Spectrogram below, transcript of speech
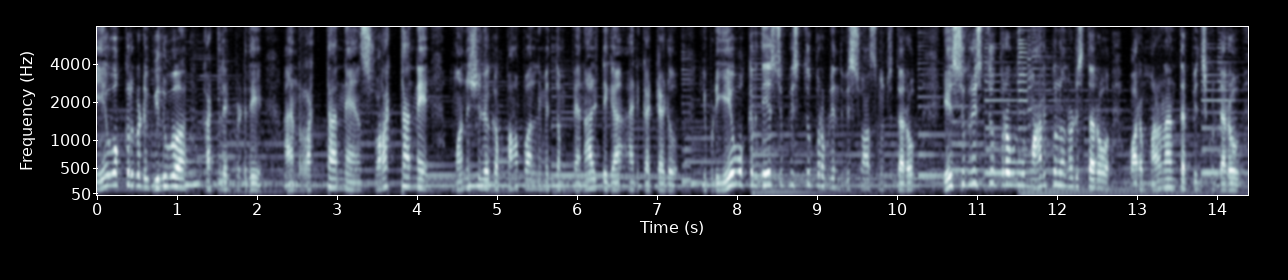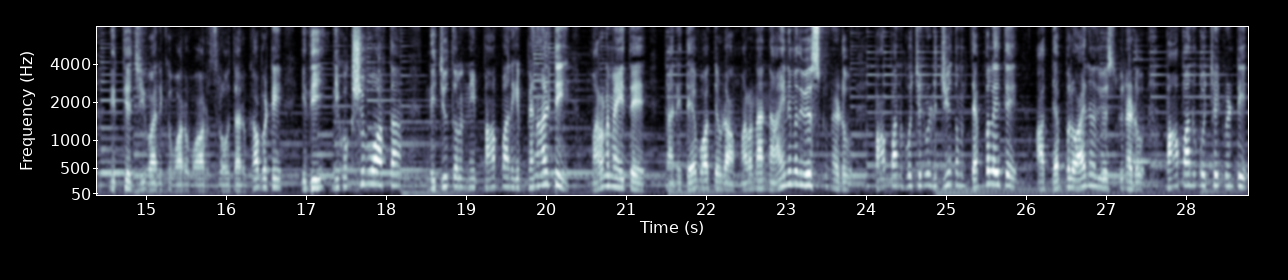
ఏ ఒక్కరు కూడా విలువ కట్టలేనటువంటిది. ఆయన రక్తాన్ని ఆయన స్వరక్తాన్ని మనుషుల యొక్క పాపాల నిమిత్తం పెనాల్టీగా ఆయన కట్టాడు. ఇప్పుడు ఏ ఒక్కరైతే యేసుక్రీస్తు ప్రభు ఎందుకు విశ్వాసం ఉంచుతారో యేసుక్రీస్తు ప్రభు మార్గంలో నడుస్తారో వారు మరణాన్ని తప్పించుకుంటారు. నిత్య జీవానికి వారు వారసులు అవుతారు కాబట్టి ఇది నీకు ఒక శుభవార్త. నీ జీవితంలో నీ పాపానికి పెనాల్టీ మరణమే అయితే కానీ దేవాదేవుడు ఆ మరణాన్ని ఆయన మీద వేసుకున్నాడు. పాపానికి వచ్చేటువంటి జీతం దెబ్బలైతే ఆ దెబ్బలు ఆయన మీద వేసుకున్నాడు. పాపానికి వచ్చేటువంటి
